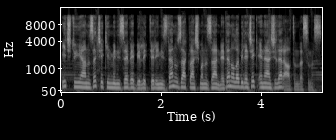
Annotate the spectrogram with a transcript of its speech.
iç dünyanıza çekilmenize ve birlikteliğinizden uzaklaşmanıza neden olabilecek enerjiler altındasınız.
